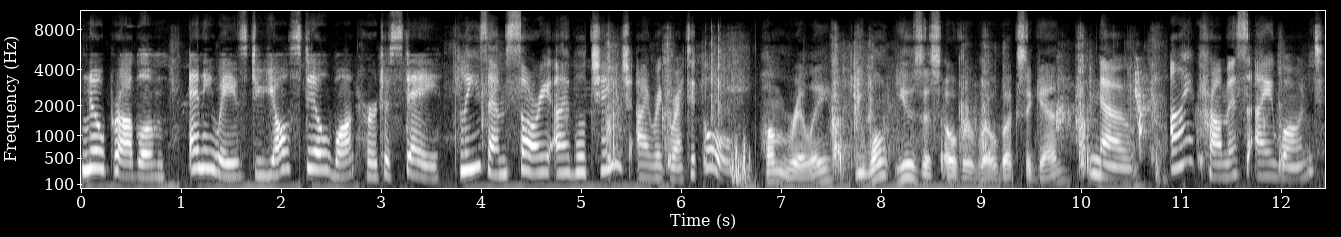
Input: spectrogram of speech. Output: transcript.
No problem. Anyways, do y'all still want her to stay? Please, I'm sorry, I will change. I regret it all. Hum, really? You won't use us over Robux again? No, I promise I won't.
